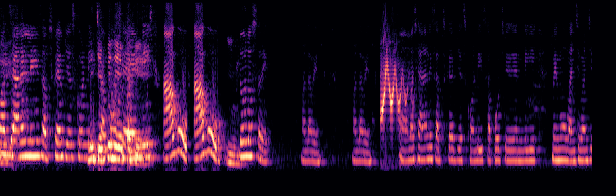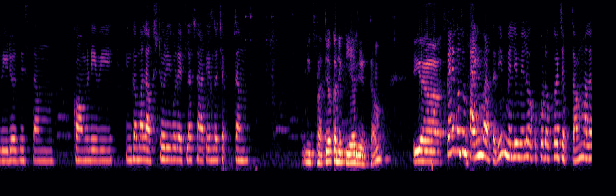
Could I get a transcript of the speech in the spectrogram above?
మా ఛానల్ని సబ్స్క్రైబ్ చేసుకోండి చెప్పింది. ఆగు ఆగు. ఫ్లోలో వస్తుంది. మళ్ళా వేన్ మళ్ళా వేన్ మా ఛానల్ని సబ్స్క్రైబ్ చేసుకోండి సపోర్ట్ చేయండి. మేము మంచి మంచి వీడియోస్ ఇస్తాం కామెడీవి ఇంకా మా లవ్ స్టోరీ కూడా ఎట్లా స్టార్ట్ అయిందో చెప్తాం. మీకు ప్రతి ఒక్కటి క్లియర్ చేస్తాం ఇక కానీ కొంచెం టైం పడుతుంది. మెల్లి మెల్లి ఒక్కొక్కటి ఒక్కటి చెప్తాం. మళ్ళీ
